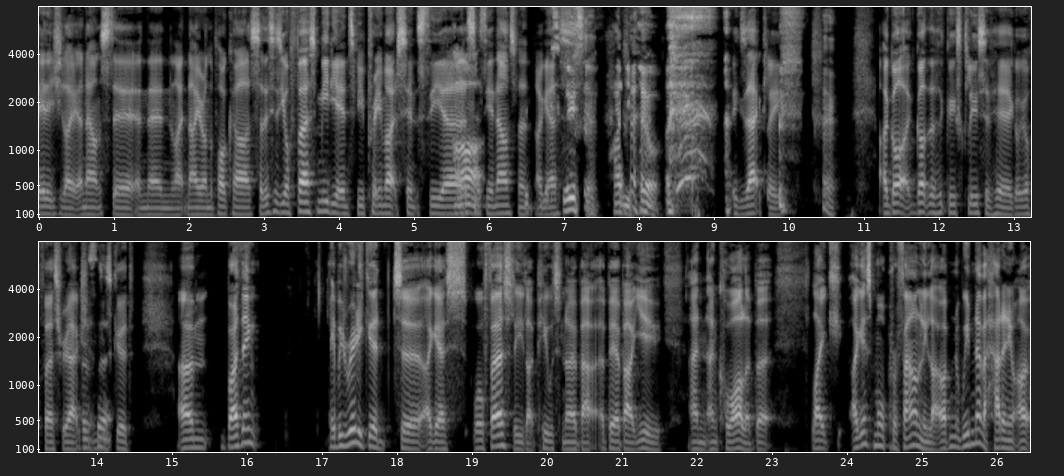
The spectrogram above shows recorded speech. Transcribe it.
they literally like announced it and then like now you're on the podcast. So this is your first media interview pretty much since the uh oh, since the announcement i guess. Exclusive. How do you feel? Exactly. I got got the exclusive here. Got your first reaction. That's, that's good. Um but i think it'd be really good to i guess well firstly like people to know about a bit about you and and Koalaa but like I guess more profoundly, like I've, we've never had any. I,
